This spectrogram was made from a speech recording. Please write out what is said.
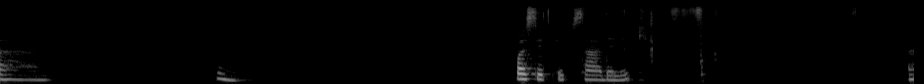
E, hmm. Basitlik, sadelik, Ee,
